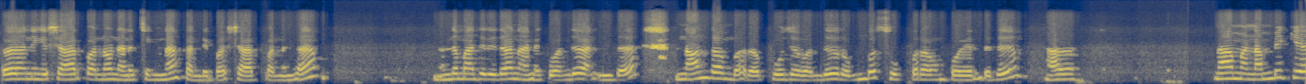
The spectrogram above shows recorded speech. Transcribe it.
நீங்கள் ஷேர் பண்ணணும்னு நினைச்சீங்கன்னா கண்டிப்பாக ஷேர் பண்ணுங்க. அந்த மாதிரி தான் எனக்கு வந்து அந்த நான்காம் வார பூஜை வந்து ரொம்ப சூப்பராகவும் போயிருந்தது. நாம நம்பிக்கையா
